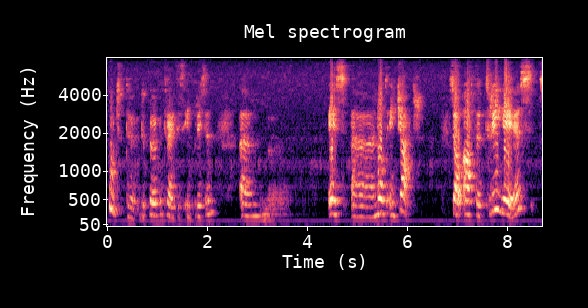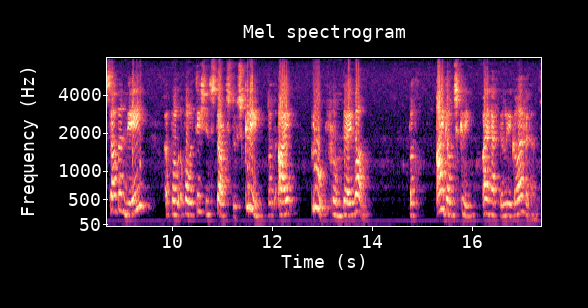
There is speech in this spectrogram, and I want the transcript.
put the, the perpetrators in prison um, is uh, not in charge. So after three years, suddenly a, pol politician starts to scream, but I prove from day one. But I don't scream, I have the legal evidence.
